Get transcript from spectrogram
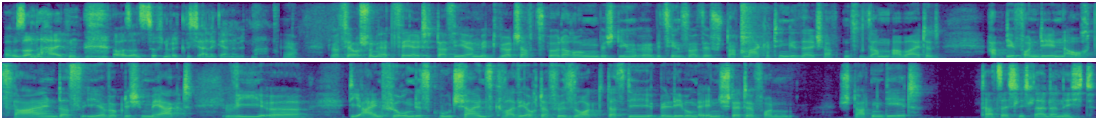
paar Besonderheiten, aber sonst dürfen wirklich alle gerne mitmachen. Ja, du hast ja auch schon erzählt, dass ihr mit Wirtschaftsförderung bzw. Äh, Stadtmarketinggesellschaften zusammenarbeitet. Habt ihr von denen auch Zahlen, dass ihr wirklich merkt, wie äh, die Einführung des Gutscheins quasi auch dafür sorgt, dass die Belebung der Innenstädte vonstatten geht? Tatsächlich leider nicht.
